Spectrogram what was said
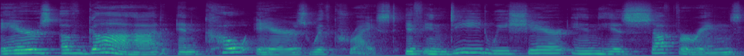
heirs of God and co heirs with Christ, if indeed we share in his sufferings,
